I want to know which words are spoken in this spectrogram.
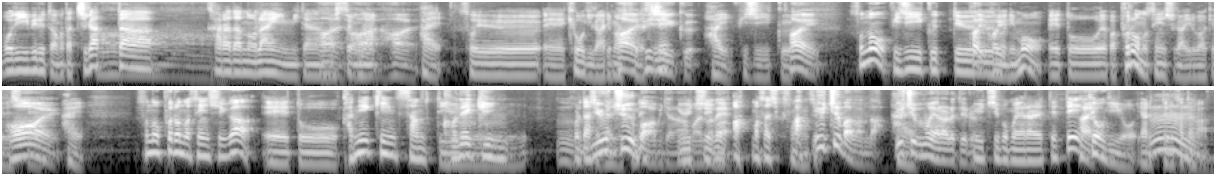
う、ボディービルとはまた違った体のラインみたいなのが必要な、はいはいはい。そういう、えー競技がありましてね。はいフィジーク。はい、フィジーク。はい。そのフィジークっていうのにも、えっ、と、やっぱプロの選手がいるわけでして、はい。そのプロの選手が、えっ、と、金金さんっていう。金金これ出してたんですよ YouTuber みたいな名前だね。あ、まさしくそうなんあですよ。YouTuber なんだ、い。YouTube もやられてる。YouTube もやられてて、はい。競技をやってる方が、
